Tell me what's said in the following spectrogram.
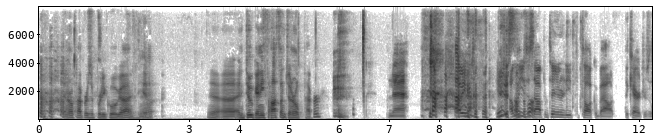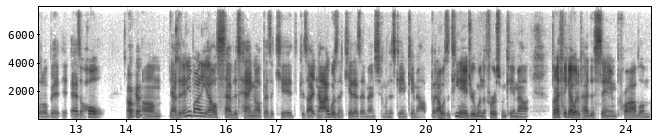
General Pepper's a pretty cool guy. yeah. Yeah. Yeah. Uh, and Duke, any thoughts on General Pepper? Nah. I mean, here's, here's, just I'm gonna use this up. opportunity to talk about the characters a little bit as a whole. Okay. Um, now, did anybody else have this hang up as a kid? Because I now I wasn't a kid as I mentioned when this game came out, but I was a teenager when the first one came out. But I think I would have had the same problem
